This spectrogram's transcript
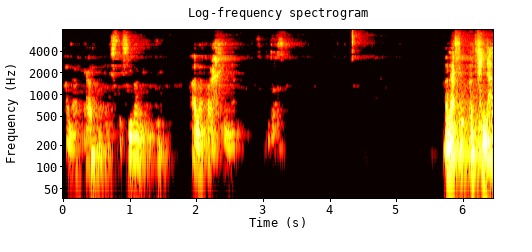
alargarme excesivamente a la página 12, al final.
